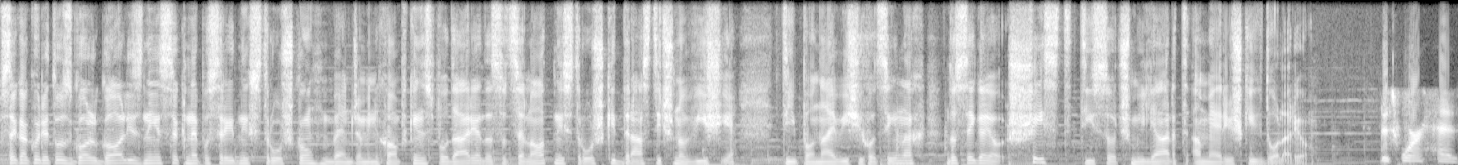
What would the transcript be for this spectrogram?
Vsekakor je to zgolj goli znesek neposrednih stroškov. Benjamin Hopkins povdarja, da so celotni stroški drastično višji. Ti po najvišjih ocenah dosegajo 6000 milijard ameriških dolarjev. This war has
